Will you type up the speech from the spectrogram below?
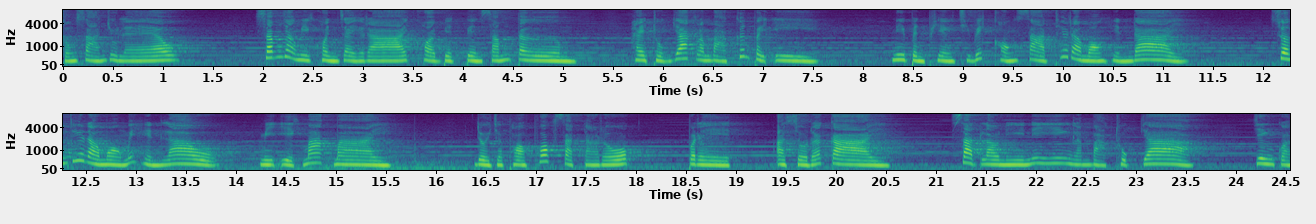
สงสารอยู่แล้ว ซ้ำยังมีคนใจร้ายคอยเบียดเบียนซ้ำเติม ให้ถูกยากลำบากขึ้นไปอีก นี่เป็นเพียงชีวิตของสัตว์ที่เรามองเห็นได้ ส่วนที่เรามองไม่เห็นเล่า มีอีกมากมาย โดยเฉพาะพวกสัตว์นรก เปรต อสุรกาย สัตว์เหล่านี้นี่ยิ่งลำบากทุกยาก ยิ่งกว่า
